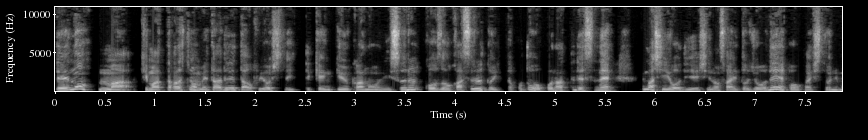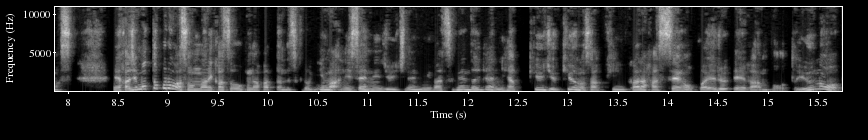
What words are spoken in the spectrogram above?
定の、まあ、決まった形のメタデータを付与していって研究可能にする、構造化するといったことを行ってですね、今 CODAC のサイト上で公開しております。えー、始まった頃はそんなに数多くなかったんですけど、今、2021年2月現在では299の作品から8000を超える願望というのを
